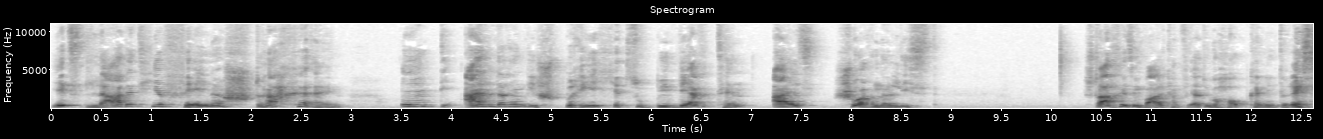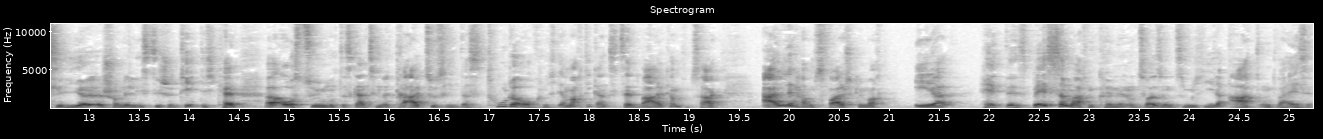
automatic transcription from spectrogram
Jetzt ladet hier Fellner Strache ein, um die anderen Gespräche zu bewerten als Journalist. Strache ist im Wahlkampf. Er hat überhaupt kein Interesse, hier äh, journalistische Tätigkeit äh, auszuüben und das Ganze neutral zu sehen. Das tut er auch nicht. Er macht die ganze Zeit Wahlkampf und sagt, alle haben es falsch gemacht, er hätte es besser machen können. Und zwar so in ziemlich jeder Art und Weise.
